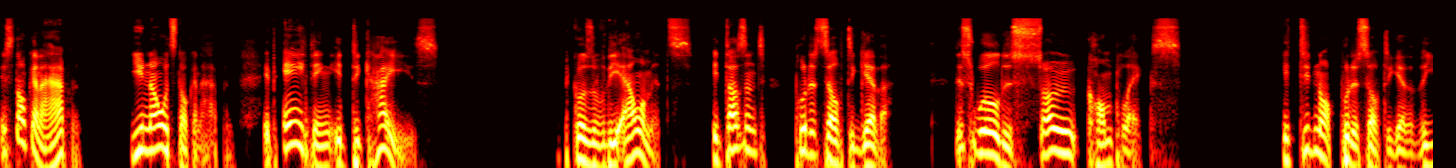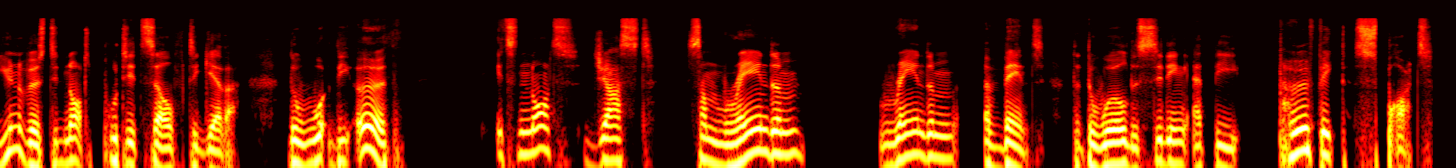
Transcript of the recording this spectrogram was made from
It's not going to happen. You know it's not going to happen. If anything, it decays because of the elements. It doesn't put itself together. This world is so complex it did not put itself together. The universe did not put itself together. The the earth it's not just some random random event that the world is sitting at the perfect spot.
